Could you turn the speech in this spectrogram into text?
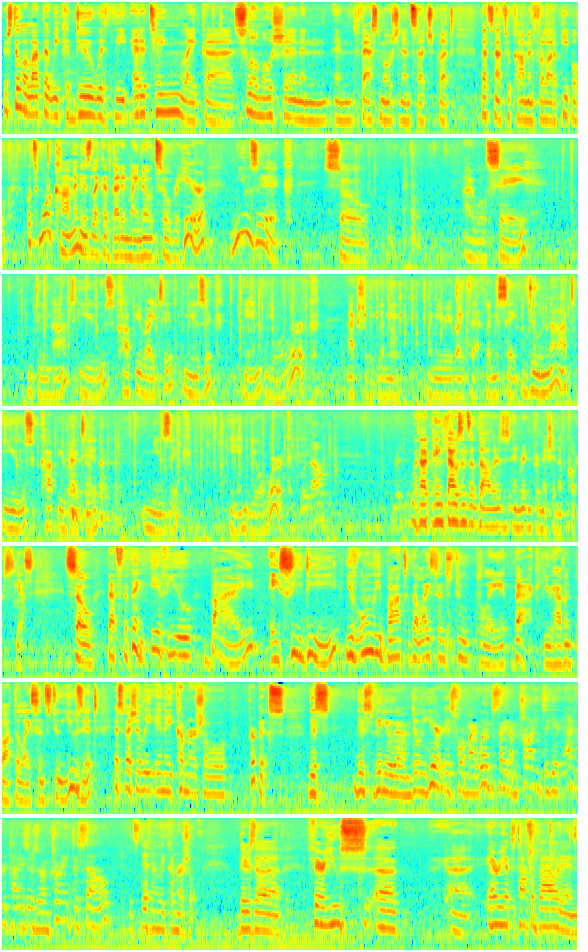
There's still a lot that we could do with the editing, like uh, slow motion and, and fast motion and such, but that's not too common for a lot of people. What's more common is, like I've got in my notes over here, music. So I will say, do not use copyrighted music in your work. Actually, let me let me rewrite that. Let me say, do not use copyrighted music in your work. Without Without paying thousands of dollars in written permission, of course, yes. So that's the thing. If you buy a CD, you've only bought the license to play it back. You haven't bought the license to use it, especially in a commercial purpose. This this video that I'm doing here is for my website. I'm trying to get advertisers or I'm trying to sell. It's definitely commercial. There's a fair use uh, uh, area to talk about and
